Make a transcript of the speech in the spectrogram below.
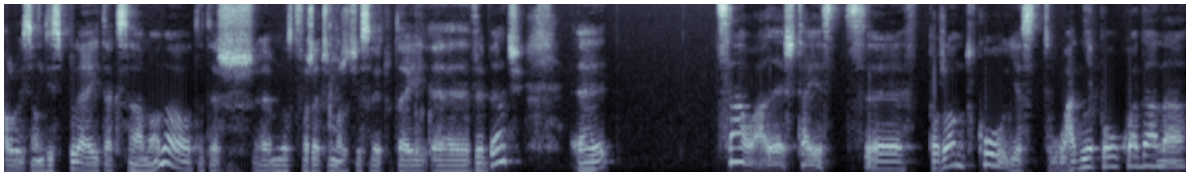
always on display tak samo, no to też e, mnóstwo rzeczy możecie sobie tutaj e, wybrać. Cała reszta jest e, w porządku, jest ładnie poukładana.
